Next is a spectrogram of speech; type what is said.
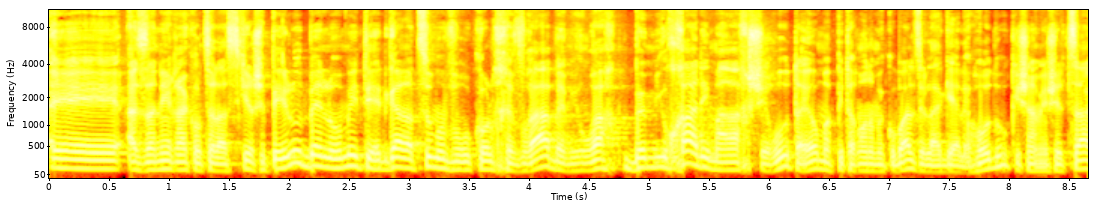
אה, אז אני רק רוצה להזכיר שפעילות בינלאומית היא אתגר עצום עבור כל חברה, במיוחד, עם מערך שירות, היום הפתרון המקובל זה להגיע להודו, כי שם יש היצע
